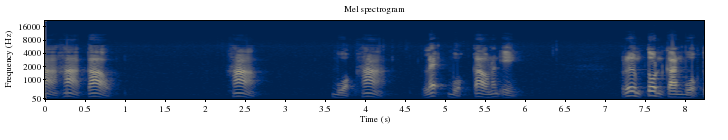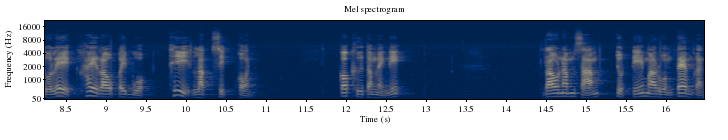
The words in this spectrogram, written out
5 5 9 5บวก5และบวก9นั่นเอง เริ่มต้นการบวกตัวเลขให้เราไปบวกที่หลัก10ก่อน ก็คือตำแหน่งนี้ เรานำสามจุดนี้มารวมแต้มกัน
